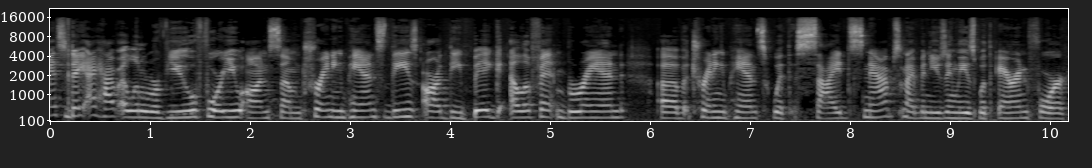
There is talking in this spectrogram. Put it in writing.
guys, today I have a little review for you on some training pants. These are the Big Elephant brand of training pants with side snaps and I've been using these with Eren for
